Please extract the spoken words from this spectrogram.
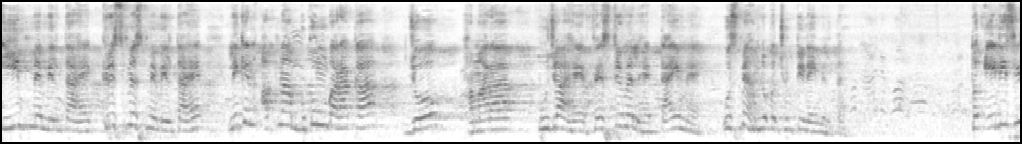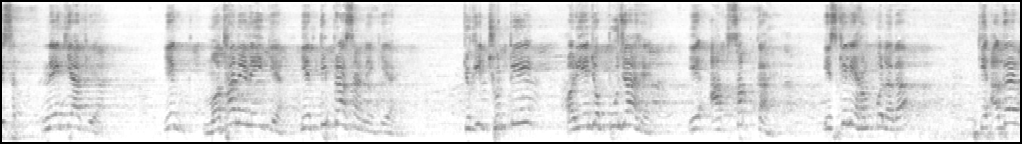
ईद में मिलता है, क्रिसमस में मिलता है, लेकिन अपना बुकुंग बारा का जो हमारा पूजा है, फेस्टिवल है, टाइम है, उसमें हम लोग को छुट्टी नहीं मिलता है। तो एडीसी ने क्या किया? ये मोथा ने नहीं किया, ये तिपरासा ने किया है। क्योंकि छुट्टी और ये जो पूजा है, ये आप सबका है। इसके लिए हमको लगा कि अगर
